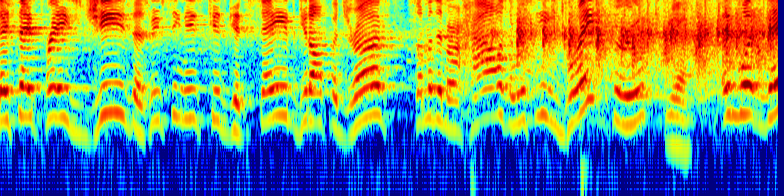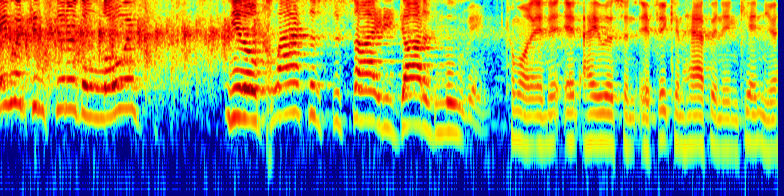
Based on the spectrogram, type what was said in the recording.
They say, Praise Jesus. We've seen these kids get saved, get off of drugs. Some of them are housed, and we're seeing breakthrough Yeah. in what they would consider the lowest, you know, class of society. God is moving. Come on, and, and hey, listen, if it can happen in Kenya,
